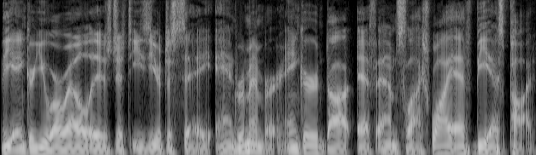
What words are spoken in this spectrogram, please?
The Anchor URL is just easier to say. And remember, anchor.fm slash YFBS pod.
